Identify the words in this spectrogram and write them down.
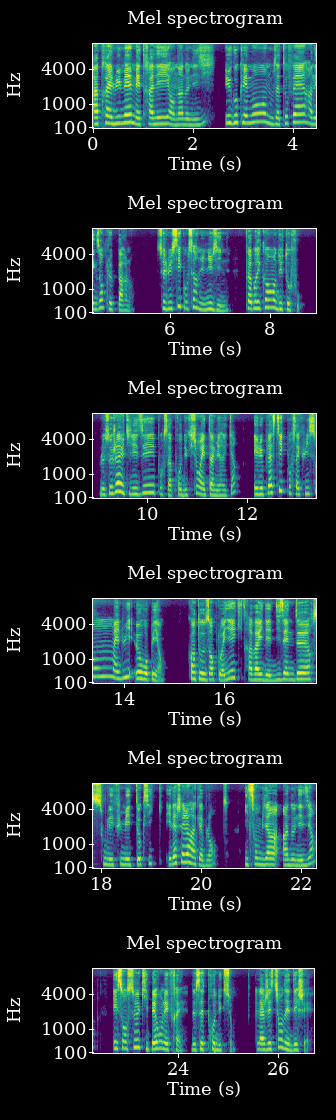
Après lui-même être allé en Indonésie, Hugo Clément nous a offert un exemple parlant. Celui-ci concerne une usine, fabriquant du tofu. Le soja utilisé pour sa production est américain et le plastique pour sa cuisson est lui européen. Quant aux employés qui travaillent des dizaines d'heures sous les fumées toxiques et la chaleur accablante, ils sont bien indonésiens et sont ceux qui paieront les frais de cette production. La gestion des déchets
